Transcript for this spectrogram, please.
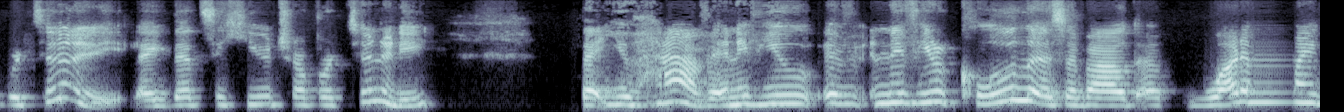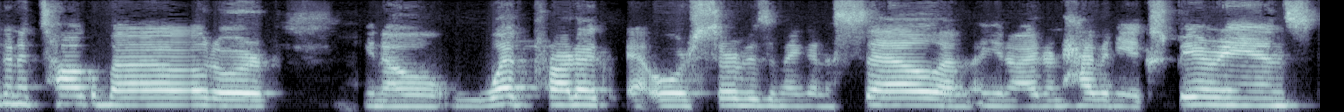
opportunity. Like that's a huge opportunity that you have. And if you if, and if you're clueless about uh, what am I going to talk about, or you know what product or service am I going to sell, and you know I don't have any experience.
